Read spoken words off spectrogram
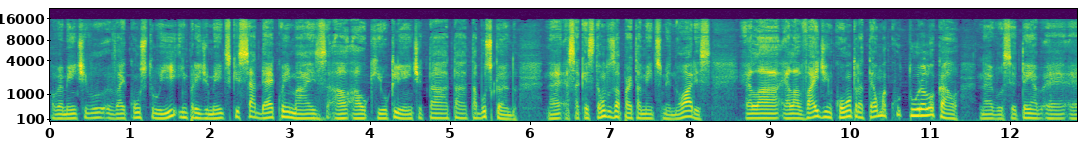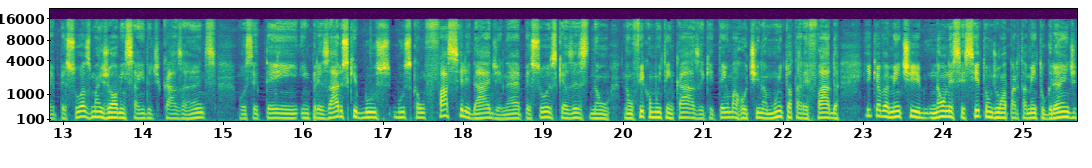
obviamente vai construir empreendimentos que se adequem mais ao, ao que o cliente está tá, tá buscando, né? Essa questão dos apartamentos menores, ela, ela vai de encontro até uma cultura local, né? Você tem é, é pessoas mais jovens saindo de casa antes, você tem empresários que bus, buscam facilidade, né? Pessoas que às vezes não, não ficam muito em casa, que têm uma rotina muito atarefada e que obviamente não necessitam de um apartamento grande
